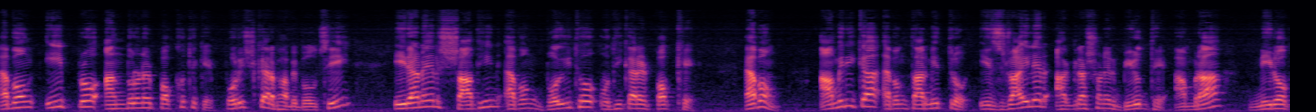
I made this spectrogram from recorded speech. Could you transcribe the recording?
এবং ই প্রো আন্দোলনের পক্ষ থেকে পরিষ্কারভাবে বলছি, ইরানের স্বাধীন এবং বৈধ অধিকারের পক্ষে এবং আমেরিকা এবং তার মিত্র ইসরায়েলের আগ্রাসনের বিরুদ্ধে আমরা নীরব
